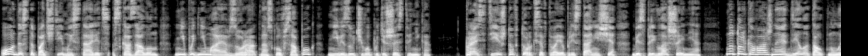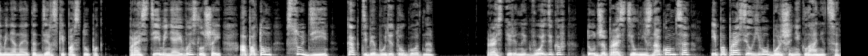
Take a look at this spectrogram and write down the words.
о, достопочтимый старец», — сказал он, не поднимая взора от носков сапог невезучего путешественника. «Прости, что вторгся в твое пристанище без приглашения, но только важное дело толкнуло меня на этот дерзкий поступок. Прости меня и выслушай, а потом суди, как тебе будет угодно». Растерянный Гвоздиков тут же простил незнакомца и попросил его больше не кланяться.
